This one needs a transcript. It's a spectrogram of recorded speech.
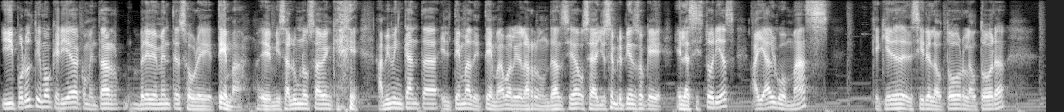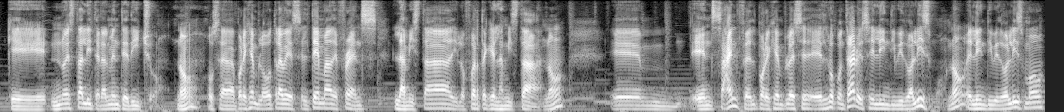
Y por último, quería comentar brevemente sobre tema. Eh, mis alumnos saben que a mí me encanta el tema de tema, valga la redundancia. O sea, yo siempre pienso que en las historias hay algo más que quiere decir el autor, la autora, que no está literalmente dicho, ¿no? O sea, por ejemplo, otra vez, el tema de Friends, la amistad y lo fuerte que es la amistad, ¿no? Em, en Seinfeld, por ejemplo, es, es, lo contrario, es el individualismo, ¿no? El individualismo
